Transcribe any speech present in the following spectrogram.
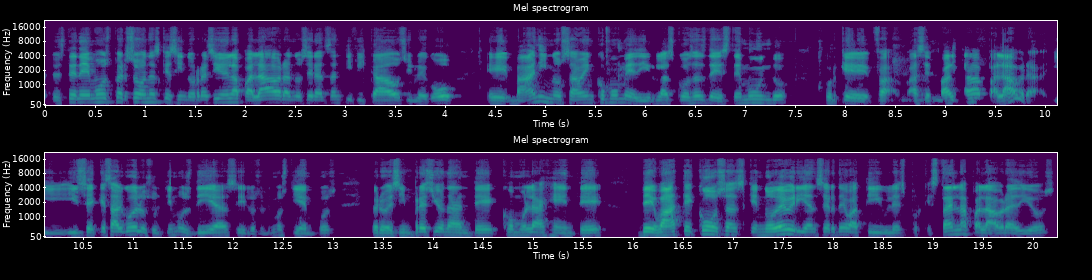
Entonces tenemos personas que si no reciben la palabra no serán santificados y luego eh, van y no saben cómo medir las cosas de este mundo porque hace falta palabra y, sé que es algo de los últimos días y los últimos tiempos, pero es impresionante cómo la gente debate cosas que no deberían ser debatibles porque está en la palabra de Dios,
